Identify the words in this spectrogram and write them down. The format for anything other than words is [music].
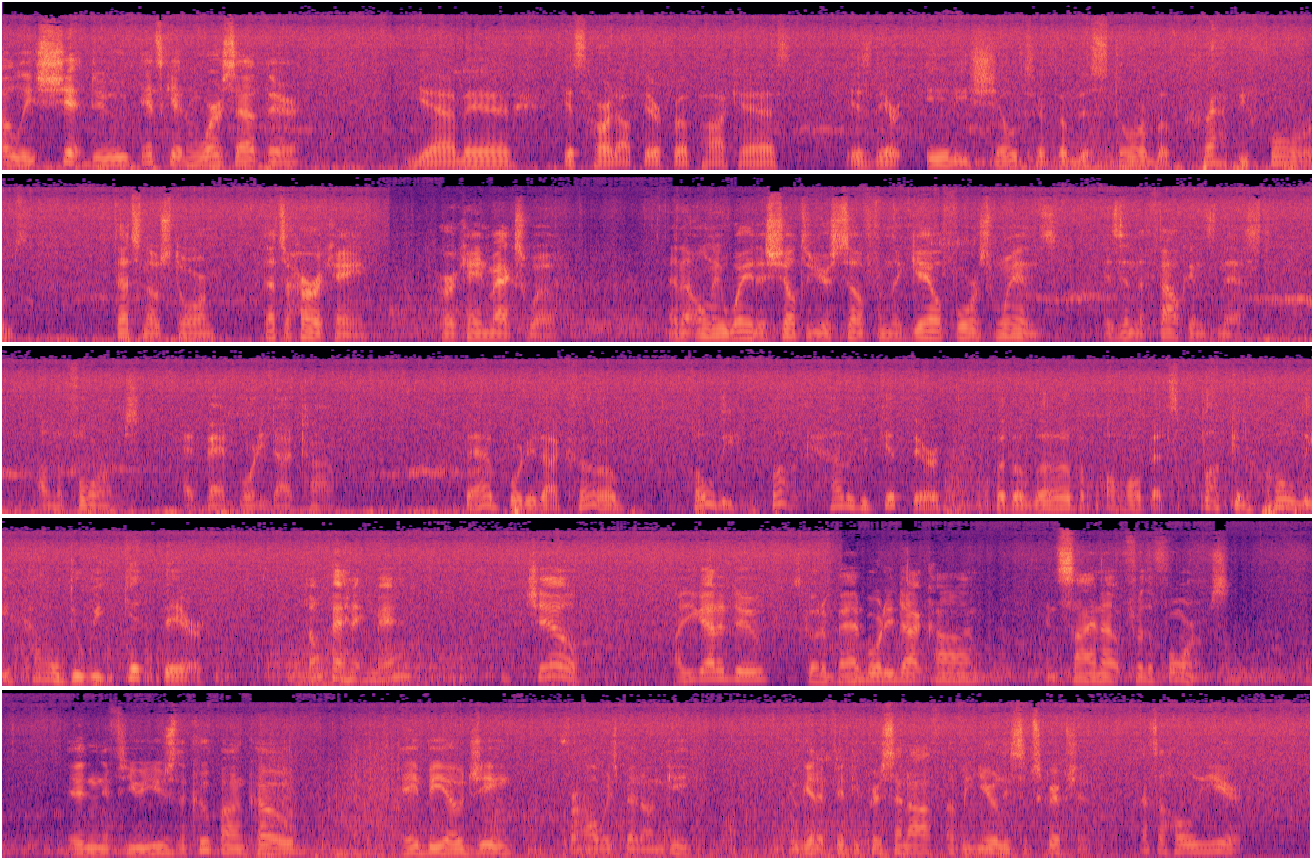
Holy shit, dude. It's getting worse out there. Yeah, man. It's hard out there for a podcast. Is there any shelter from this storm of crappy forums? That's no storm. That's a hurricane. Hurricane Maxwell. And the only way to shelter yourself from the gale force winds is in the Falcon's Nest on the forums at badboardy.com. Badboardy.com? Holy fuck, how do we get there? For the love of all that's fucking holy, how do we get there? Don't panic, man. Chill. All you gotta do is go to badboardy.com and sign up for the forums. And if you use the coupon code ABOG for Always Bet on Geek, you'll get a 50% off of a yearly subscription. That's a whole year.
